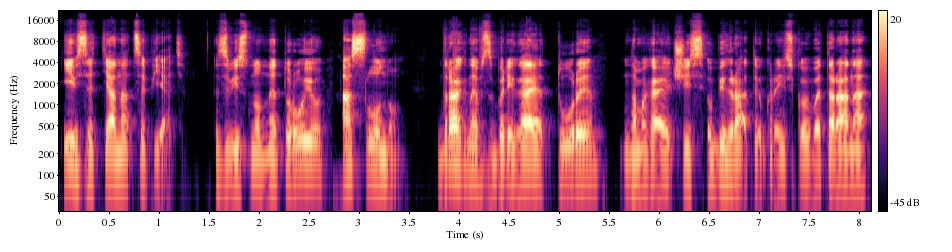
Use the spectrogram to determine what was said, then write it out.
і взяття на c5. Звісно, не турою, а слоном. Драгнев зберігає тури, намагаючись обіграти українського ветерана.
